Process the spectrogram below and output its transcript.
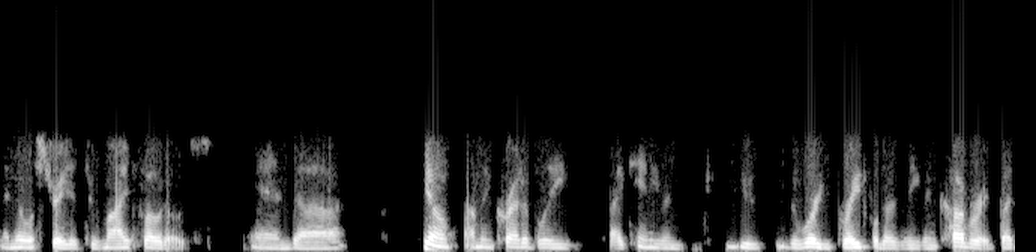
and illustrated through my photos. And, uh, you know, I'm incredibly, I can't even use the word grateful doesn't even cover it, but,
